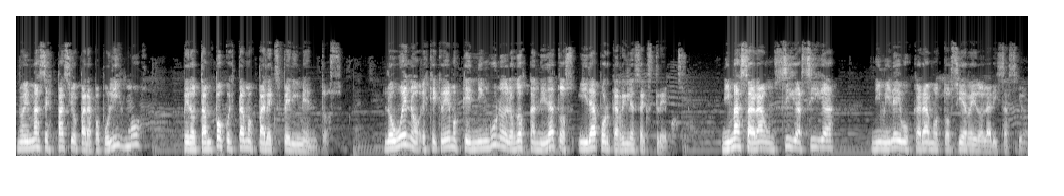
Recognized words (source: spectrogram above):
No hay más espacio para populismo, pero tampoco estamos para experimentos. Lo bueno es que creemos que ninguno de los dos candidatos irá por carriles extremos. Ni más hará un siga-siga, ni Milei buscará motosierra y dolarización.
